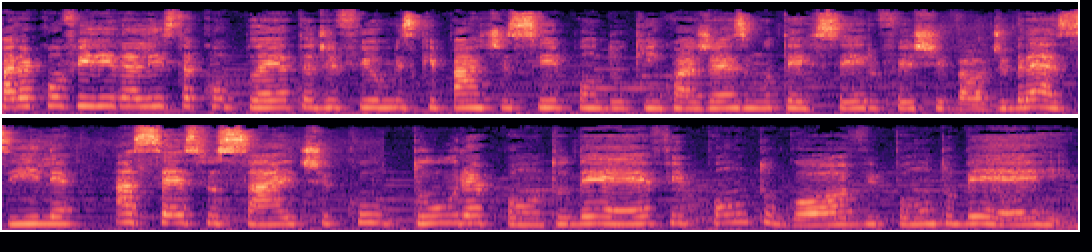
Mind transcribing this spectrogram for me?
Para conferir a lista completa de filmes que participam do 53º Festival de Brasília, acesse o site cultura.df.gov.br.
